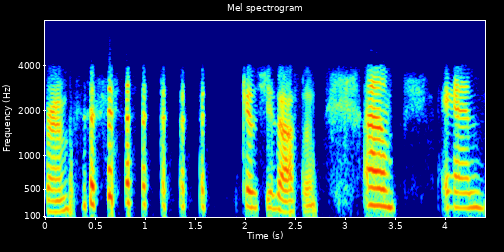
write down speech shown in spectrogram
from because she's awesome, um, and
